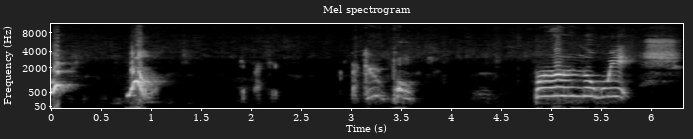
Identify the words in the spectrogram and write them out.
What? No. Get back here. Get back here, punk. Burn the witch.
